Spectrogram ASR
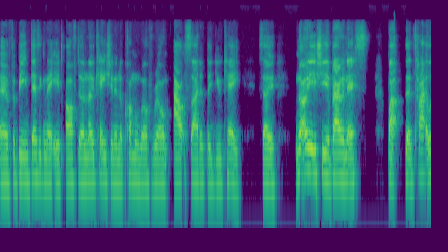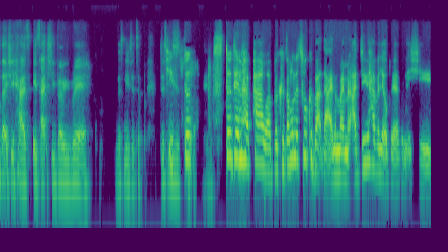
uh, for being designated after a location in the commonwealth realm outside of the uk so not only is she a baroness but the title that she has is actually very rare just needed to just she stood to stood in. her power because i'm going to talk about that in a moment. I do have a little bit of an issue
